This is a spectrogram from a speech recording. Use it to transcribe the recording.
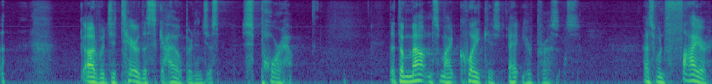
God, would you tear the sky open and just, just pour out? That the mountains might quake at your presence. As when fire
